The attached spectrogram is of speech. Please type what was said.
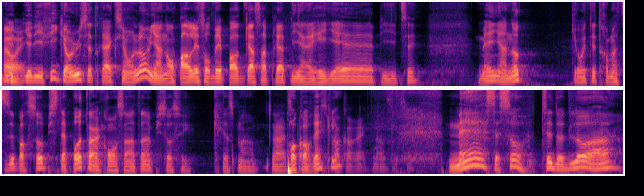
Ah ouais. il y a des filles qui ont eu cette réaction-là. Ils en ont parlé sur des podcasts après, puis ils en riaient, puis tu sais. Mais il y en a qui ont été traumatisés par ça, puis c'était pas tant consentant, puis ça, c'est crissement Ouais, pas correct, c'est là. Pas correct, non, c'est ça. Mais c'est ça, tu sais, de là à.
